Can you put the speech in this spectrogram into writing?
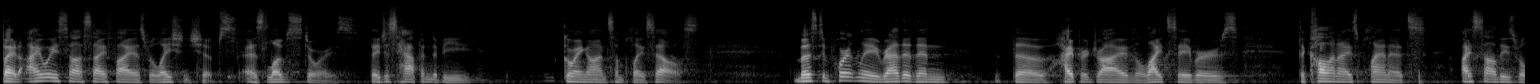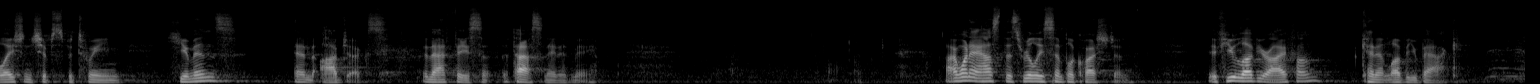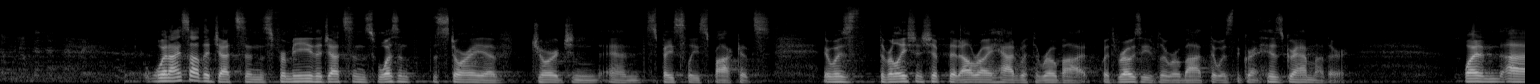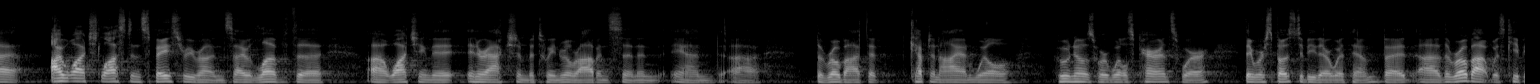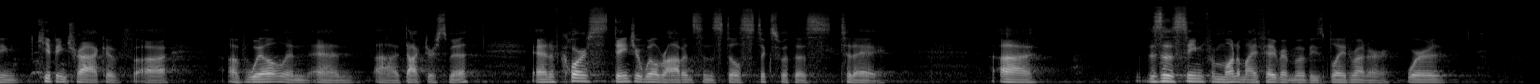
But I always saw sci fi as relationships, as love stories. They just happened to be going on someplace else. Most importantly, rather than the hyperdrive, the lightsabers, the colonized planets, I saw these relationships between humans and objects, and that fascinated me. I want to ask this really simple question If you love your iPhone, can it love you back? When I saw the Jetsons, for me, the Jetsons wasn't the story of George and, and Spacely Sprockets. It was the relationship that Elroy had with the robot, with Rosie the robot that was the, his grandmother. When uh, I watched Lost in Space reruns, I loved the, uh, watching the interaction between Will Robinson and, and uh, the robot that kept an eye on Will. Who knows where Will's parents were? They were supposed to be there with him, but uh, the robot was keeping, keeping track of, uh, of Will and, and uh, Dr. Smith. And of course, Danger Will Robinson still sticks with us today. Uh, this is a scene from one of my favorite movies, Blade Runner, where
